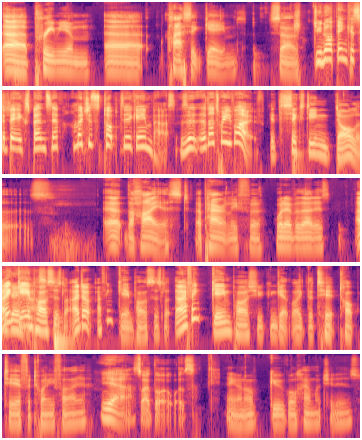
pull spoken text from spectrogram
uh, premium uh, classic games. So Do you not think it's a bit expensive? How much is the top tier Game Pass? Is it is that twenty five? it's sixteen dollars at the highest, apparently for whatever that is. I think Game Game Pass. Pass is. Like, I don't. I think Game Pass is. Like, I think Game Pass you can get like the tier, top tier for twenty five. Yeah, so I thought it was. Hang on, I'll Google how much it is.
